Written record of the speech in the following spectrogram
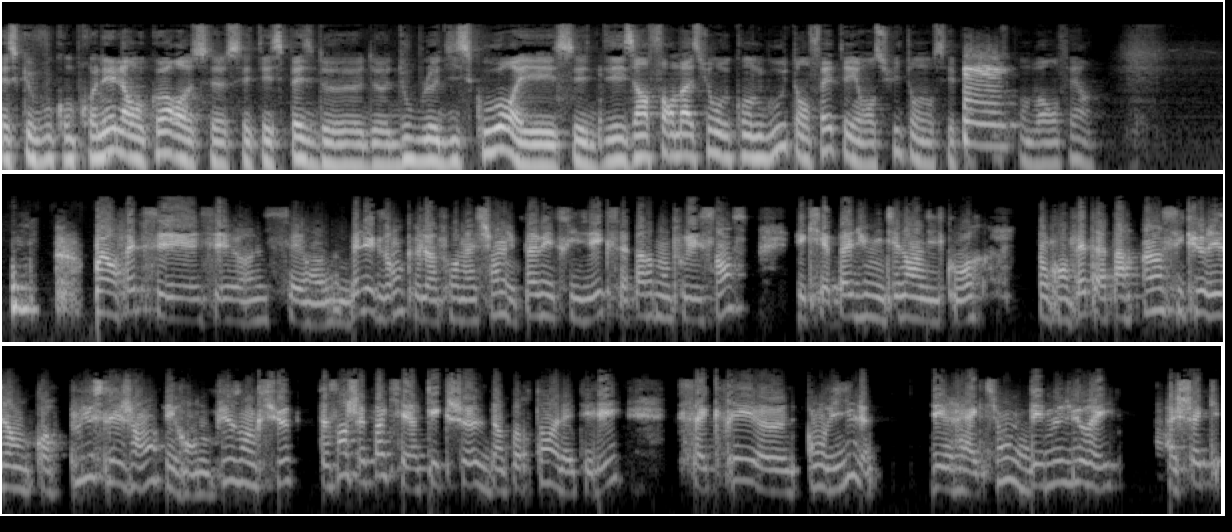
Est-ce que vous comprenez là encore cette espèce de, de double discours? Et c'est des informations au compte-goutte en fait, et ensuite on ne sait pas ce qu'on va en faire. Ouais, en fait, c'est un bel exemple que l'information n'est pas maîtrisée, que ça part dans tous les sens et qu'il n'y a pas d'unité dans le discours. Donc en fait, à part insécuriser encore plus les gens et rendre plus anxieux, de toute façon, chaque fois qu'il y a quelque chose d'important à la télé, ça crée euh, en ville des réactions démesurées. À chaque,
